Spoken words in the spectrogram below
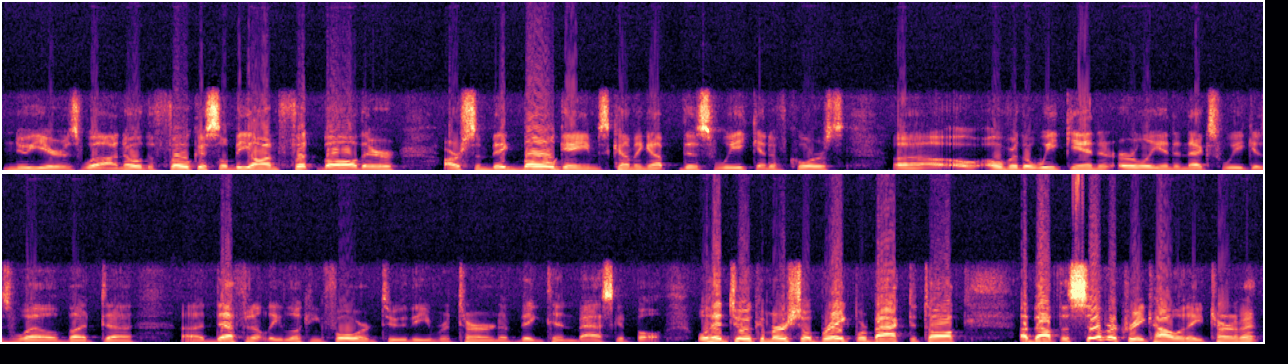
new year as well. I know the focus will be on football. There are some big bowl games coming up this week, and of course, uh, over the weekend and early into next week as well. But uh, uh, definitely looking forward to the return of Big Ten basketball. We'll head to a commercial break. We're back to talk about the Silver Creek Holiday Tournament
